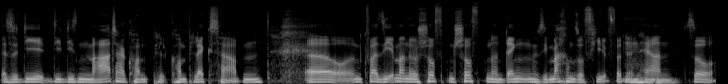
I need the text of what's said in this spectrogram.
also die, die diesen Martha-Komplex haben äh, und quasi immer nur schuften, schuften und denken, sie machen so viel für den mhm. Herrn. So.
